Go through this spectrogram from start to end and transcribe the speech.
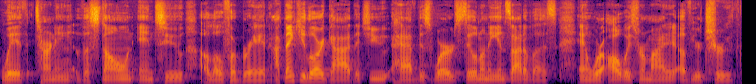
with turning the stone into a loaf of bread. I thank you, Lord God, that you have this word sealed on the inside of us and we're always reminded of your truth.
